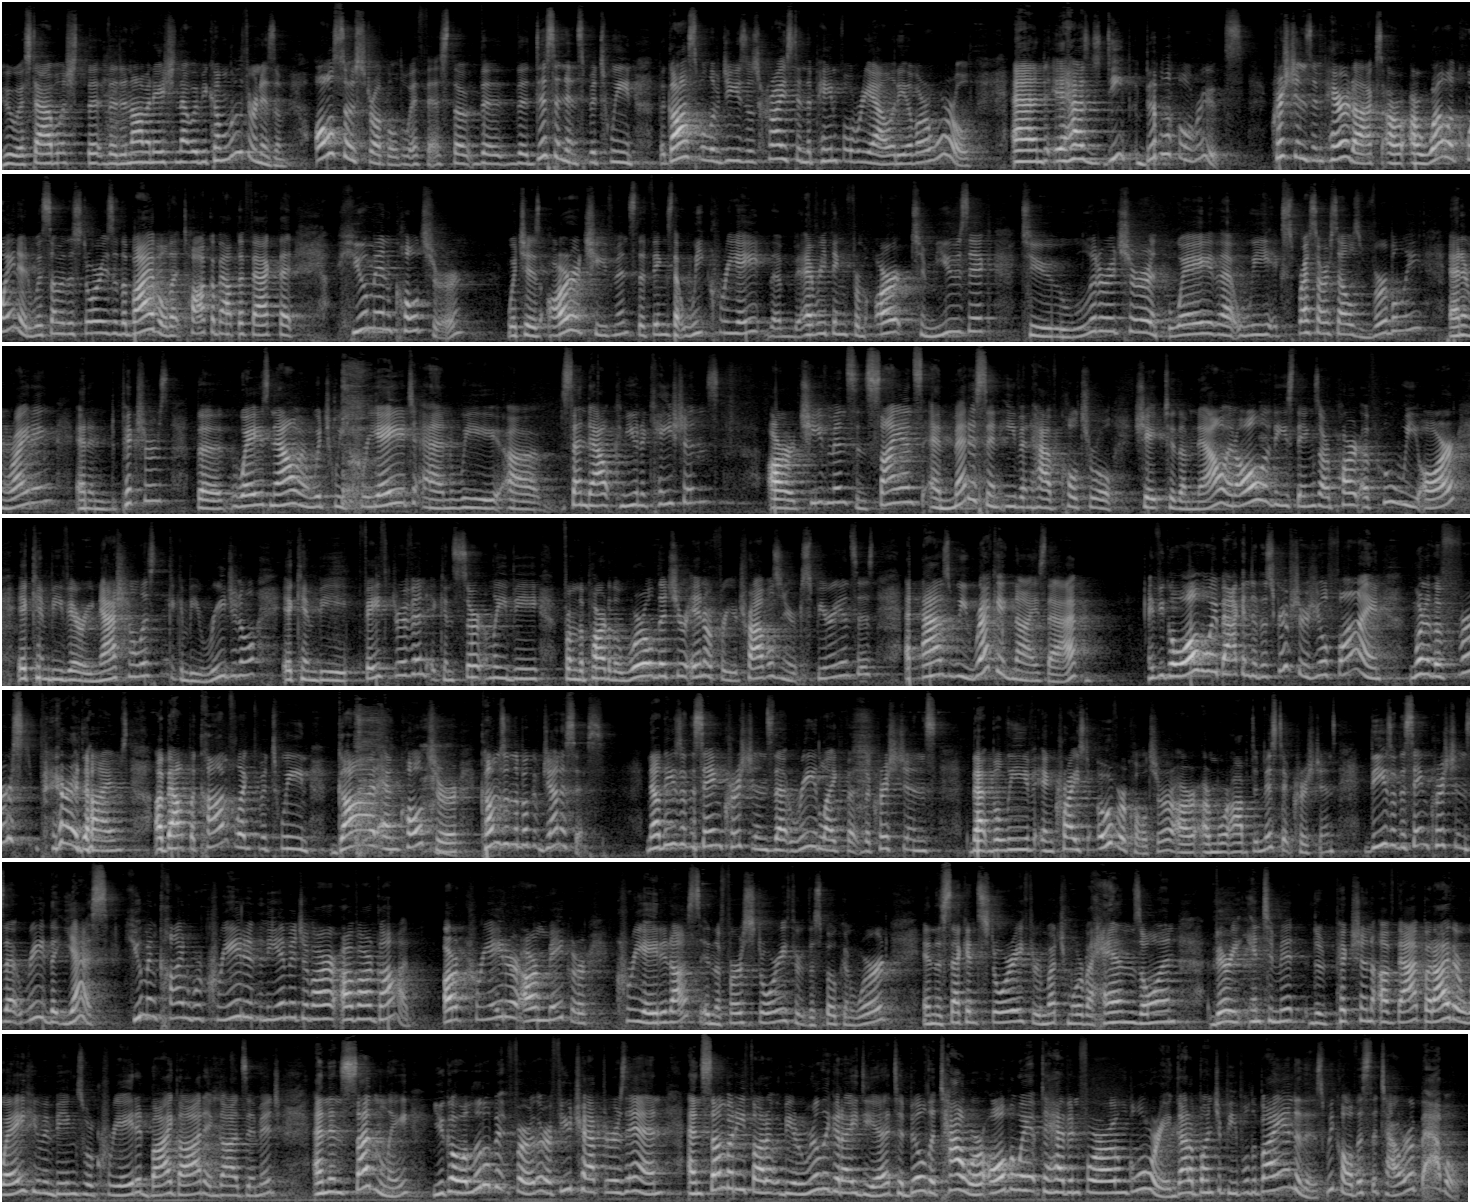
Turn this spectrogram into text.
who established the, the denomination that would become Lutheranism, also struggled with this the, the, the dissonance between the gospel of Jesus Christ and the painful reality of our world. And it has deep biblical roots. Christians in Paradox are, are well acquainted with some of the stories of the Bible that talk about the fact that human culture, which is our achievements, the things that we create, the, everything from art to music to literature and the way that we express ourselves verbally and in writing and in pictures, the ways now in which we create and we uh, send out communications our achievements in science and medicine even have cultural shape to them now. And all of these things are part of who we are. It can be very nationalistic, it can be regional, it can be faith driven, it can certainly be from the part of the world that you're in or for your travels and your experiences. And as we recognize that, if you go all the way back into the scriptures, you'll find one of the first paradigms about the conflict between God and culture comes in the book of Genesis. Now, these are the same Christians that read like the, the Christians that believe in Christ over culture, are, are more optimistic Christians. These are the same Christians that read that, yes, humankind were created in the image of our, of our God. Our Creator, our Maker, created us in the first story through the spoken word, in the second story through much more of a hands on, very intimate depiction of that. But either way, human beings were created by God in God's image. And then suddenly, you go a little bit further, a few chapters in, and somebody thought it would be a really good idea to build a tower all the way up to heaven for our own glory and got a bunch of people to buy into this. We call this the Tower of Babel.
